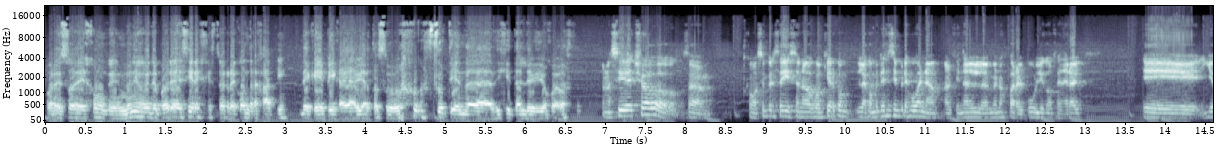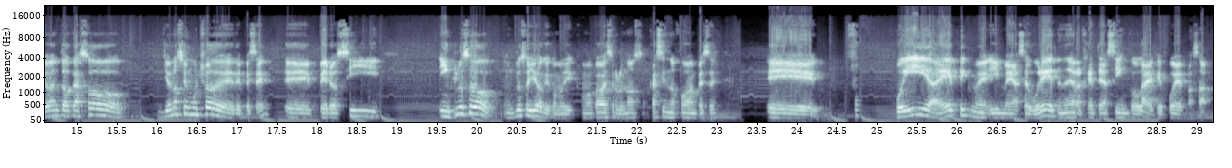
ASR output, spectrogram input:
Por eso es como que lo único que te podría decir es que estoy recontra happy de que Epic haya abierto su, su tienda digital de videojuegos. Bueno, sí, de hecho, o sea, como siempre se dice, ¿no? Cualquier la competencia siempre es buena, al final, al menos para el público en general. Eh, yo en todo caso, yo no soy mucho de, PC, eh, pero sí incluso, incluso yo, que como, como acabo de decirlo, no, casi no juego en PC, eh, fui a Epic y me aseguré de tener GTA V, ¿sabe qué puede pasar?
